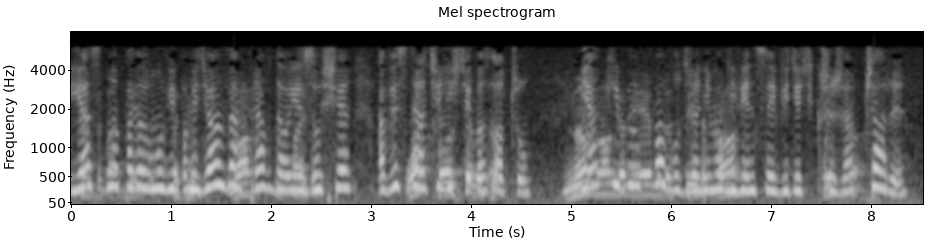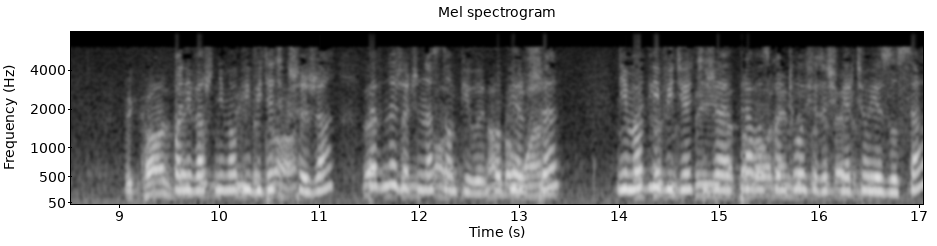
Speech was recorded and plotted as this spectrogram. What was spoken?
jasno Paweł mówi, powiedziałem wam prawdę o Jezusie, a wy straciliście go z oczu. No Jaki był powód, że nie mogli więcej widzieć krzyża? Czary. Ponieważ nie mogli widzieć krzyża, pewne rzeczy nastąpiły. Po pierwsze, nie mogli widzieć, że prawo skończyło się ze śmiercią Jezusa.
